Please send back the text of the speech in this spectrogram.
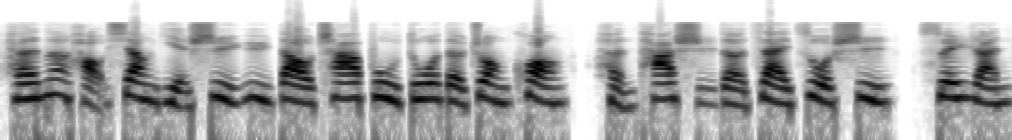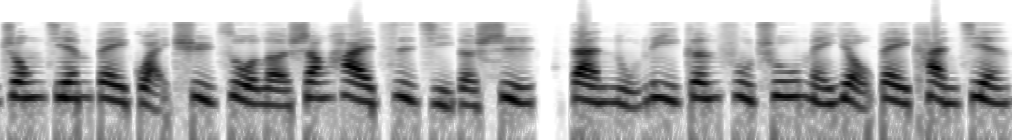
Hanna 好像也是遇到差不多的状况，很踏实的在做事，虽然中间被拐去做了伤害自己的事，但努力跟付出没有被看见，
